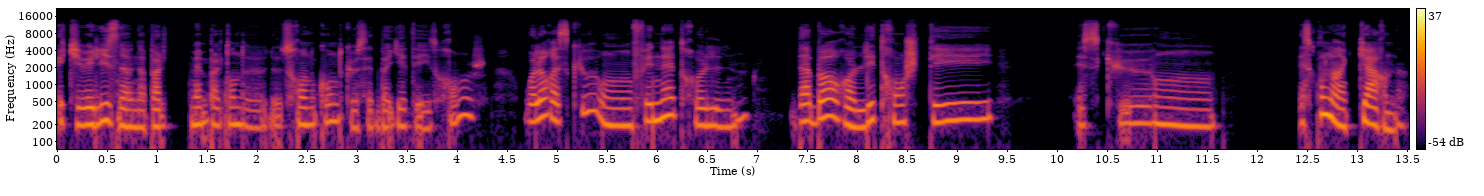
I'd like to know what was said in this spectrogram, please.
et que Élise n'a pas même pas le temps de, se rendre compte que cette baguette est étrange? Ou alors est-ce que on fait naître d'abord l'étrangeté? Est-ce que on est-ce qu'on l'incarne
